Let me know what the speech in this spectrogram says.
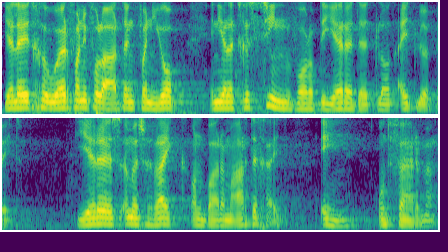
Julle het gehoor van die volharding van Job en julle het gesien waarop die Here dit laat uitloop het. Die Here is immers ryk aan barmhartigheid en ontferming.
